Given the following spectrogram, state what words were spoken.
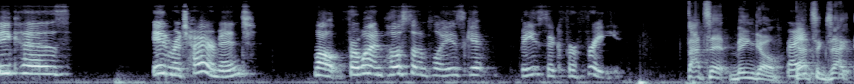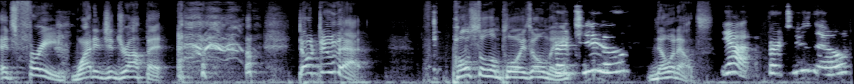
Because in retirement, well, for one, postal employees get basic for free. That's it. Bingo. Right? That's exact. It's free. Why did you drop it? Don't do that. Postal employees only. For two. No one else. Yeah. For two, though,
